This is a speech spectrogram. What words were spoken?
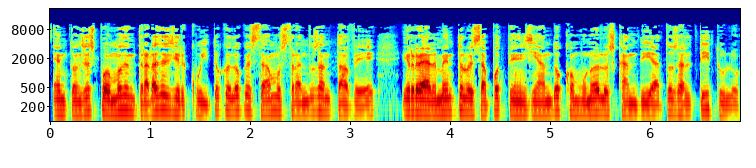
entonces podemos entrar a ese circuito, que es lo que está mostrando Santa Fe, y realmente lo está potenciando como uno de los candidatos al título.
